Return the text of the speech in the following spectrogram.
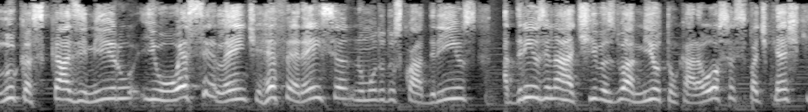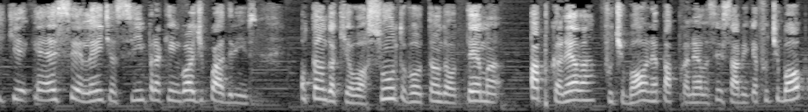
Lucas Casimiro e o excelente referência no mundo dos quadrinhos, quadrinhos e narrativas do Hamilton, cara. Ouça esse podcast que, que, é excelente assim para quem gosta de quadrinhos. Voltando aqui ao assunto, voltando ao tema Papo Canela, futebol, né? Papo Canela, vocês sabem que é futebol.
